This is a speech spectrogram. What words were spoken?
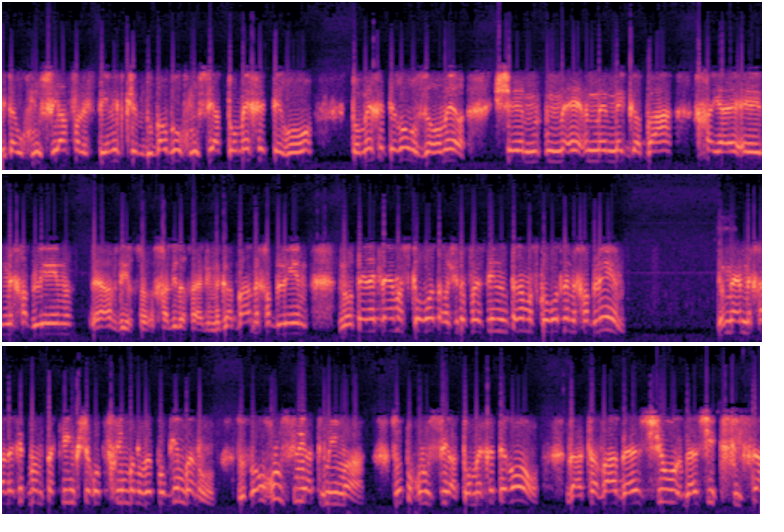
את האוכלוסייה הפלסטינית כשמדובר באוכלוסייה תומכת טרור תומכת טרור זה אומר שמגבה חי... אה, מחבלים, להבדיל, חלילה חיילים, מגבה מחבלים, נותנת להם משכורות, הרשות הפלסטינית נותנת משכורות למחבלים מחלקת ממתקים כשרוצחים בנו ופוגעים בנו. זאת לא אוכלוסייה תמימה, זאת אוכלוסייה תומכת טרור. והצבא באיזשהו, באיזושהי תפיסה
